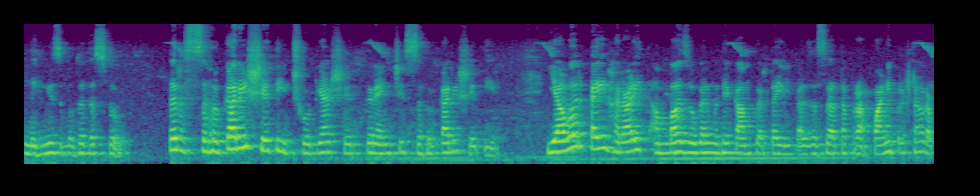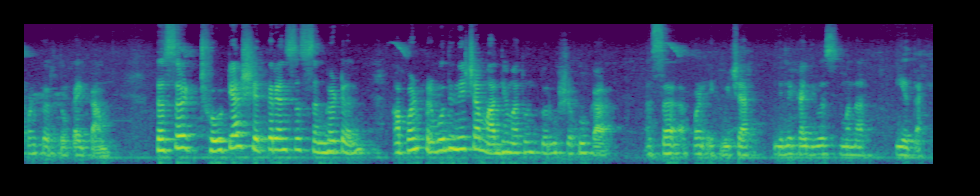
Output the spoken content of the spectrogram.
नेहमीच बघत असतो. तर सहकारी शेती छोट्या शेतकऱ्यांची सहकारी शेती यावर काही हराळीत अंबाजोगाईमध्ये काम करता येईल का? जसं आता प्रा पाणी प्रश्नावर आपण करतो काही काम. तसं छोट्या शेतकऱ्यांचं संघटन आपण प्रबोधिनीच्या माध्यमातून करू शकू का? असा आपण एक विचार गेले काही दिवस मनात येत आहे.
